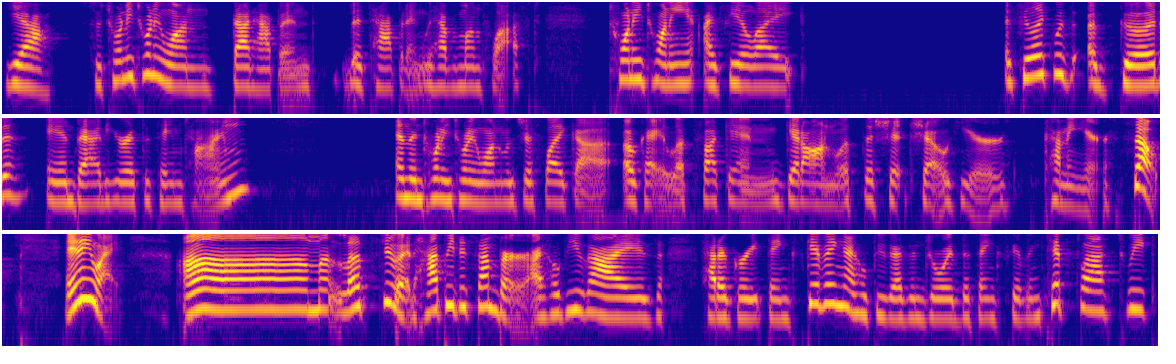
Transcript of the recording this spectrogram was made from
Yeah, so 2021, that happened. It's happening. We have a month left. 2020, I feel like I feel like was a good and bad year at the same time. And then 2021 was just like, uh, okay, let's fucking get on with the shit show here kind of year. So, anyway, um, let's do it. Happy December. I hope you guys had a great Thanksgiving. I hope you guys enjoyed the Thanksgiving tips last week.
